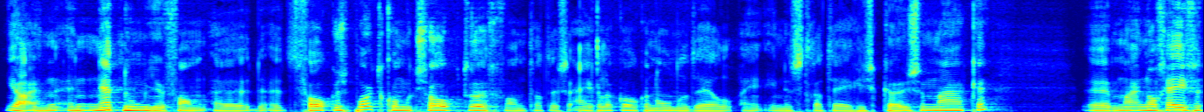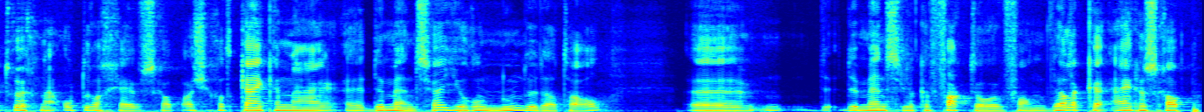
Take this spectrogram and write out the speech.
Ja, en, en, net noem je van uh, het focusbord, kom ik zo op terug, want dat is eigenlijk ook een onderdeel in het strategisch keuze maken. Uh, maar nog even terug naar opdrachtgeverschap. Als je gaat kijken naar de mens, hè, Jeroen noemde dat al, de, de, menselijke factor, van welke eigenschap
